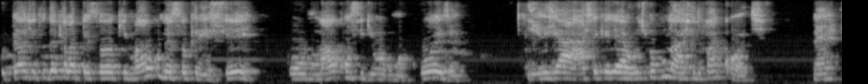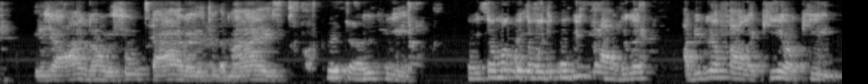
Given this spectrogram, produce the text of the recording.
O pior de tudo é aquela pessoa que mal começou a crescer ou mal conseguiu alguma coisa e ele já acha que ele é a última bolacha do pacote, né? Ele já, ah, não, eu sou o cara e tudo mais. Coitado. Enfim. Então, isso é uma coisa muito complicada, né? A Bíblia fala aqui ó, que,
